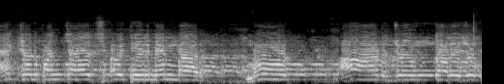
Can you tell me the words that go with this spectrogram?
একজন পঞ্চায়েত সমিতির মেম্বার মোট আটজন দলে যোগ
